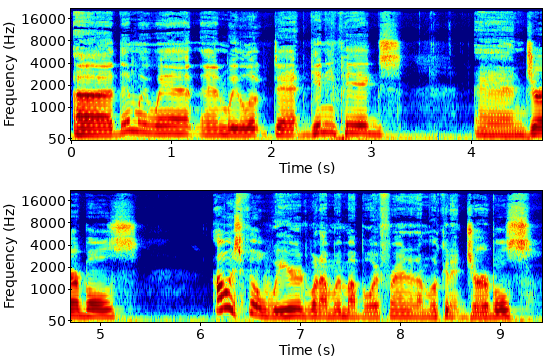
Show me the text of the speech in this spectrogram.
Uh, then we went and we looked at guinea pigs and gerbils. I always feel weird when I'm with my boyfriend and I'm looking at gerbils.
